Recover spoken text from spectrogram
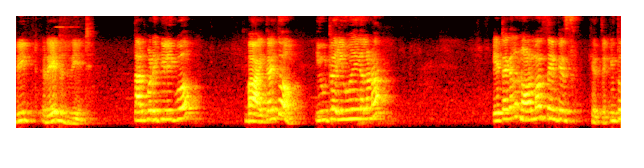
রিড রেড রিড তারপরে কি লিখব? বাই তাই তো? ইউটা ইউ হয়ে গেল না? এটা গেল নর্মাল সেন্টেন্স ক্ষেত্রে। কিন্তু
